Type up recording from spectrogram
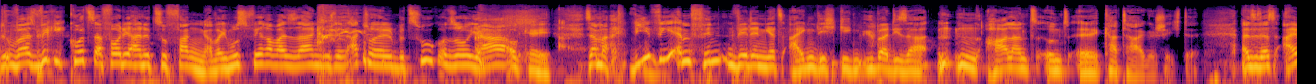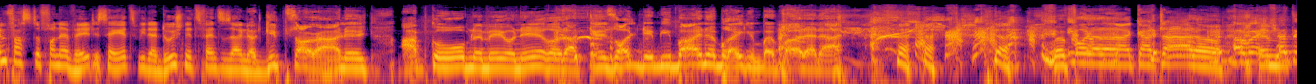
du warst wirklich kurz davor, dir eine zu fangen. Aber ich muss fairerweise sagen, durch den aktuellen Bezug und so, ja, okay. Sag mal, wie, wie empfinden wir denn jetzt eigentlich gegenüber dieser Haaland- und äh, Katar-Geschichte? Also das Einfachste von der Welt ist ja jetzt wieder Durchschnittsfan zu sagen, das gibt's doch gar nicht. Abgehobene Millionäre, das, die sollten ihm die Beine brechen, bevor der da, bevor der da nach Katar. Aber ich Ähm, hatte,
